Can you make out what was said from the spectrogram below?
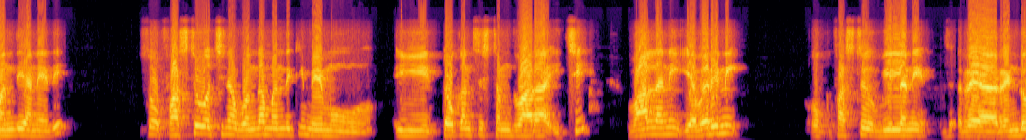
మంది అనేది. సో ఫస్ట్ వచ్చిన వంద మందికి మేము ఈ టోకన్ సిస్టమ్ ద్వారా ఇచ్చి వాళ్ళని ఎవరిని ఫస్ట్ వీళ్ళని రెండు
